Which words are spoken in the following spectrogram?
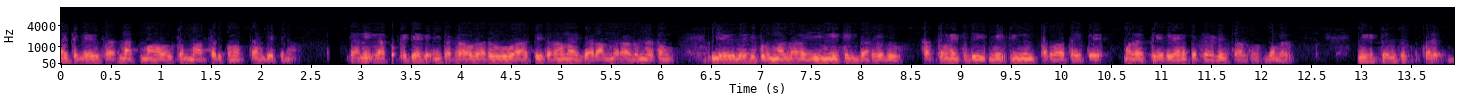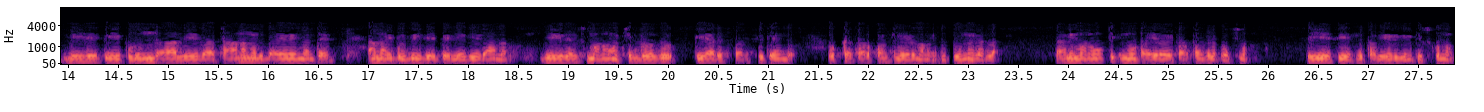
అయితే లేదు సార్ నాకు మా వాళ్ళతో మాట్లాడుకుని వస్తా అని చెప్పిన. కానీ అప్పటికే వెంకట్రావు గారు ఆ సీతారామయ్య గారు అందరూ ఆడు ఉండటం. లేదు లేదు ఇప్పుడు మళ్ళీ ఈ మీటింగ్ జరగదు. కష్టం అవుతుంది ఈ మీటింగ్ తర్వాత అయితే మళ్ళీ పేరు వెనక ప్రకటించాల్సి వస్తున్నారు మీకు తెలుసు సరే బీజేపీ ఇప్పుడు ఉందా లేదా? చాలా మంది భయం ఏంటంటే అన్న ఇప్పుడు బీజేపీ లేదు అన్నారు. మీకు తెలుసు మనం వచ్చిన రోజు టీఆర్ఎస్ పరిస్థితి ఏందో. ఒక్క సర్పంచ్ లేడు మన హుజూర్ నగర్లో కానీ మనం వచ్చి నూట ఇరవై సర్పంచ్లకు వచ్చినాం. పిఎస్సిఎస్ పదిహేడు గెలిపించుకున్నాం.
